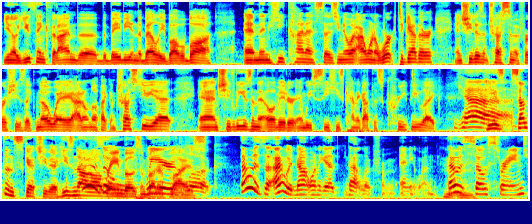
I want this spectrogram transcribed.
you know, you think that I'm the, the baby in the belly, blah, blah, blah. And then he kind of says, you know what, I want to work together. And she doesn't trust him at first. She's like, no way, I don't know if I can trust you yet. And she leaves in the elevator, and we see he's kind of got this creepy, like, Yeah. he's something sketchy there. He's not was all a rainbows and weird butterflies. Look. That was I would not want to get that look from anyone. That was Mm-mm. so strange.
